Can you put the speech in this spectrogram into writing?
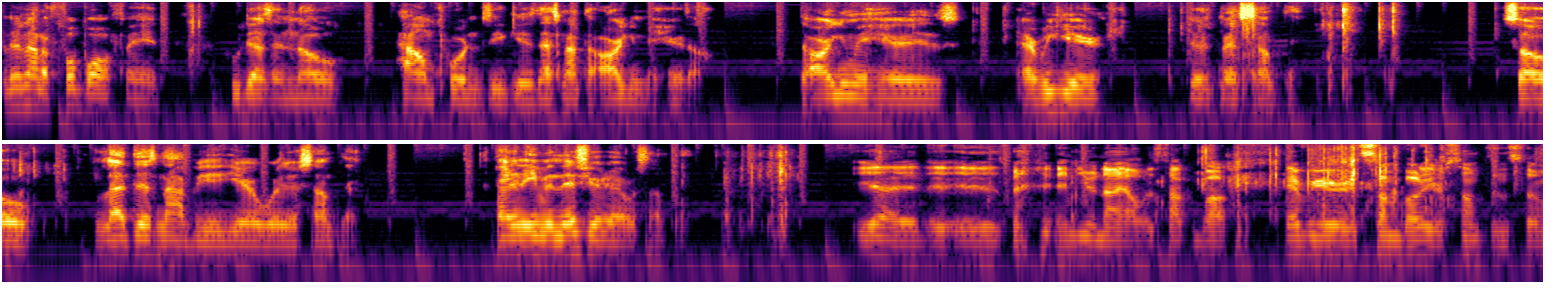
they're not a football fan who doesn't know how important Zeke is. That's not the argument here, though. The argument here is every year there's been something. So let this not be a year where there's something. And even this year there was something. Yeah, it, it is. And you and I always talk about every year it's somebody or something. So,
